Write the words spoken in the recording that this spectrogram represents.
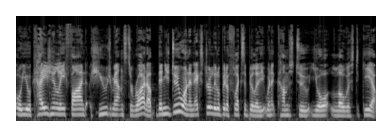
or you occasionally find huge mountains to ride up, then you do want an extra little bit of flexibility when it comes to your lowest gear.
